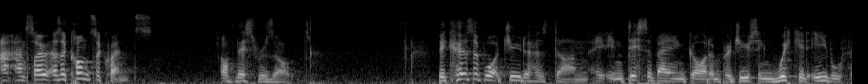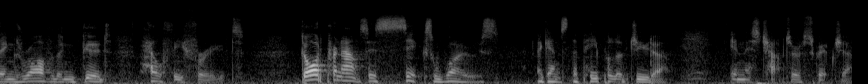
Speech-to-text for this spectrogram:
And, and so, as a consequence of this result, because of what Judah has done in disobeying God and producing wicked, evil things rather than good, healthy fruit, God pronounces six woes against the people of Judah in this chapter of Scripture.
